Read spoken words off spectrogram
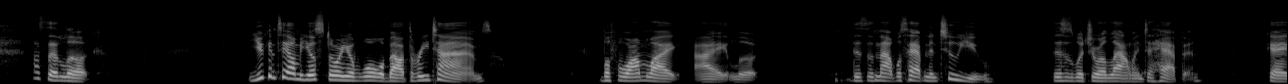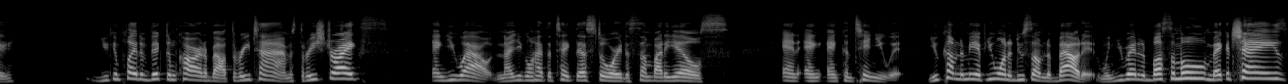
I said, look, you can tell me your story of woe about three times before I'm like, right, look, this is not what's happening to you. This is what you're allowing to happen. Okay. You can play the victim card about three times, three strikes, and you out. Now you're gonna have to take that story to somebody else and and, and continue it. You come to me if you want to do something about it. When you're ready to bust a move, make a change,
